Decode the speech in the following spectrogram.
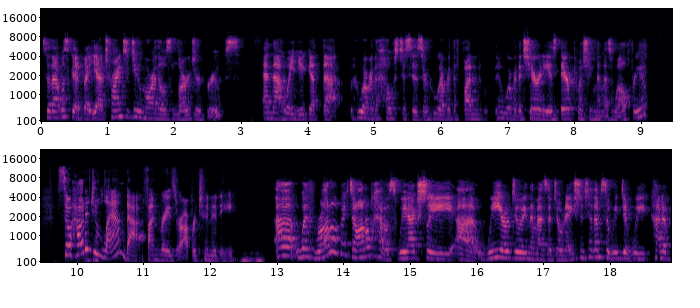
so that was good. But yeah trying to do more of those larger groups. And that way you get that whoever the hostess is or whoever the fund whoever the charity is they're pushing them as well for you. So, how did you land that fundraiser opportunity? Uh, with Ronald McDonald House, we actually uh, we are doing them as a donation to them. So we did we kind of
